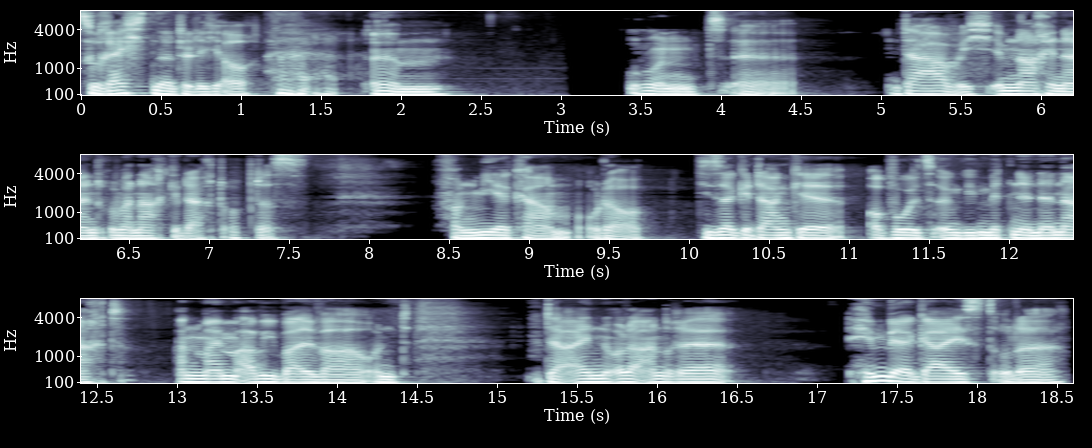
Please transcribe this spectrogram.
Zu Recht natürlich auch. ähm, und äh, da habe ich im Nachhinein drüber nachgedacht, ob das von mir kam oder ob dieser Gedanke, obwohl es irgendwie mitten in der Nacht an meinem Abiball war und der ein oder andere Himbeergeist oder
